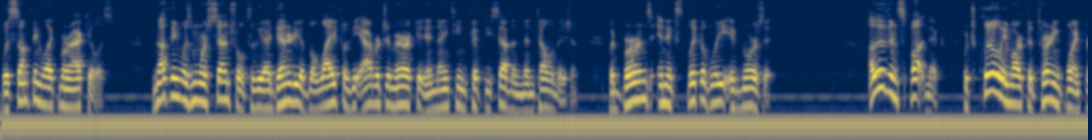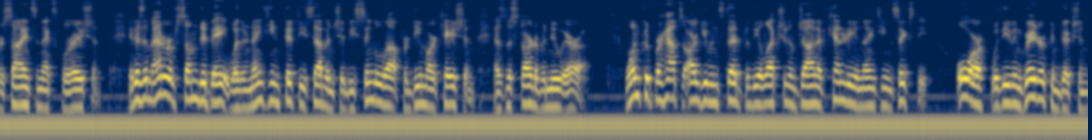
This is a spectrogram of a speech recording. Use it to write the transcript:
was something like miraculous. Nothing was more central to the identity of the life of the average American in 1957 than television, but Burns inexplicably ignores it. Other than Sputnik, which clearly marked a turning point for science and exploration, it is a matter of some debate whether 1957 should be singled out for demarcation as the start of a new era. One could perhaps argue instead for the election of John F. Kennedy in 1960, or, with even greater conviction,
